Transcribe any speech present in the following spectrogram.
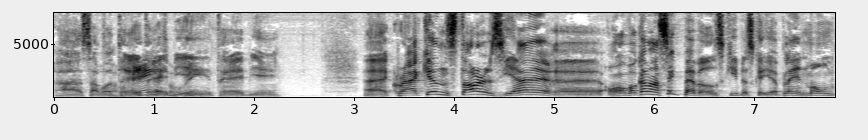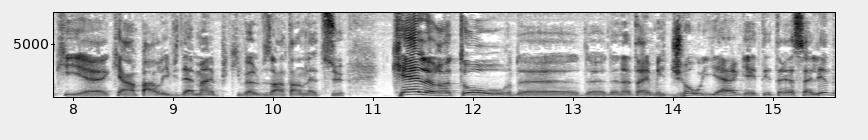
Ah, ça va très, très bien, très bien. Euh, Kraken Stars hier, euh, on va commencer avec Pavelski parce qu'il y a plein de monde qui, euh, en parle évidemment et qui veulent vous entendre là-dessus. Quel retour de, de, de, notre ami Joe hier qui a été très solide.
